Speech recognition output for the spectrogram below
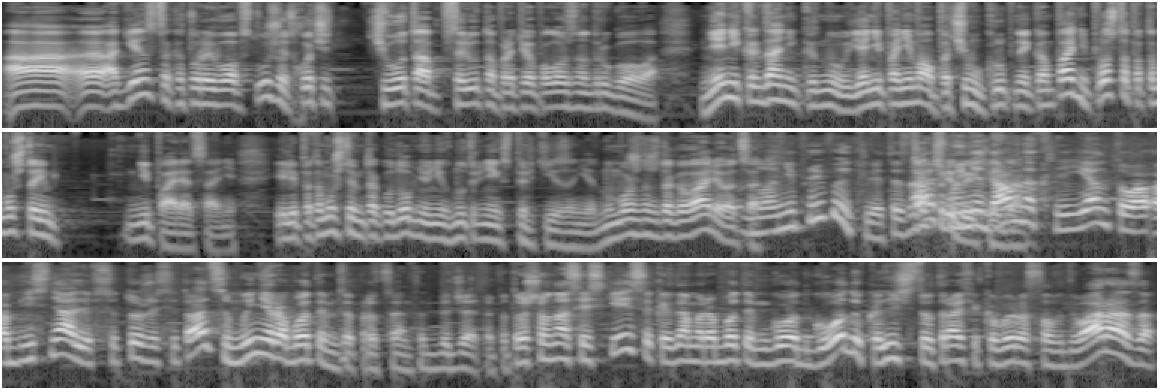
а э, агентство, которое его обслуживает, хочет чего-то абсолютно противоположного другого. Мне никогда не, ну, я не понимал, почему крупные компании, просто потому что им не парятся они. Или потому что им так удобнее, у них внутренней экспертизы нет. Ну, можно же договариваться. Но они привыкли. Ты знаешь, привыкли, мы недавно да. клиенту объясняли всю ту же ситуацию. Мы не работаем за процент от бюджета. Потому что у нас есть кейсы, когда мы работаем год к году, количество трафика выросло в два раза,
